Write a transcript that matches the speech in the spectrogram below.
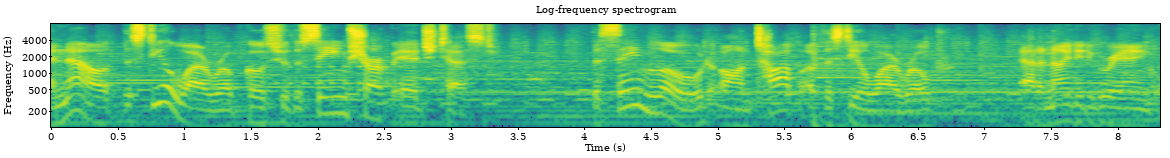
And now the steel wire rope goes through the same sharp edge test. The same load on top of the steel wire rope at a 90 degree angle.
